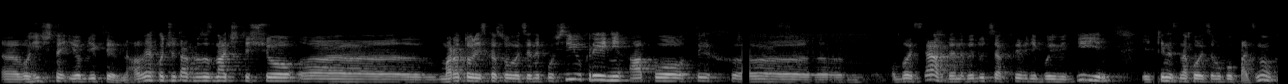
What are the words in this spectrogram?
е, логічне і об'єктивне. Але я хочу також зазначити, що е, мораторій скасовується не по всій Україні, а по тих е, областях, де не ведуться активні бойові дії, які не знаходяться в окупації. Ну,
